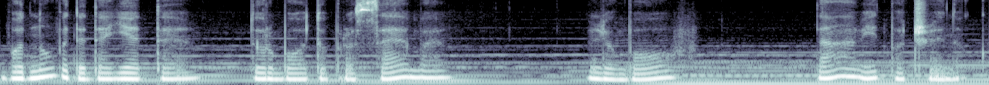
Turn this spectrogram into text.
В одну ви додаєте турботу про себе, любов та відпочинок,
